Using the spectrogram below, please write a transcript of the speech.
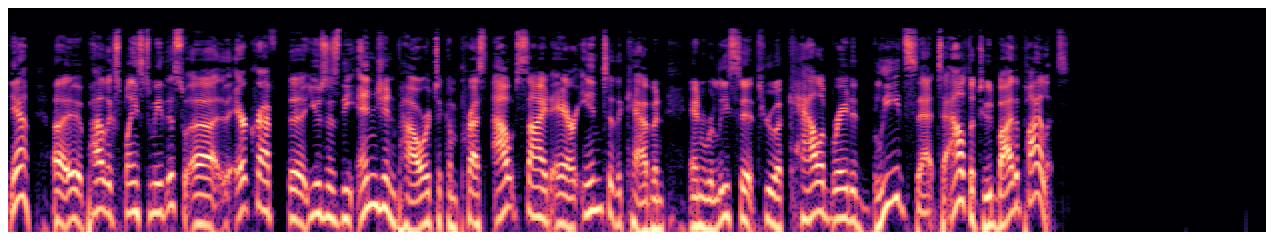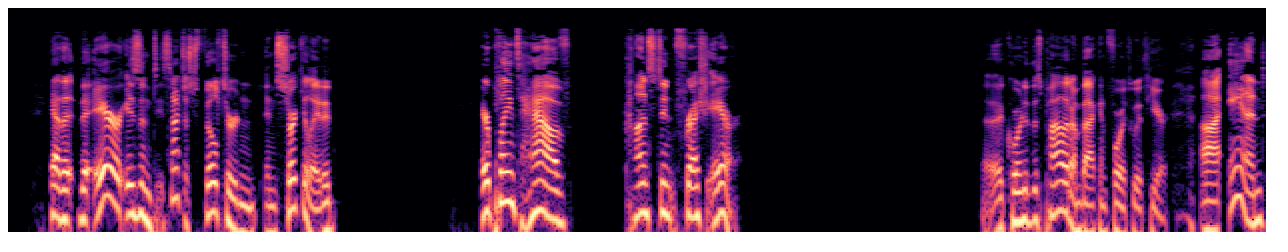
Yeah, uh, pilot explains to me this: uh, aircraft uh, uses the engine power to compress outside air into the cabin and release it through a calibrated bleed set to altitude by the pilots. Yeah, the, the air isn't, it's not just filtered and, and circulated. Airplanes have constant fresh air. According to this pilot I'm back and forth with here. Uh, and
